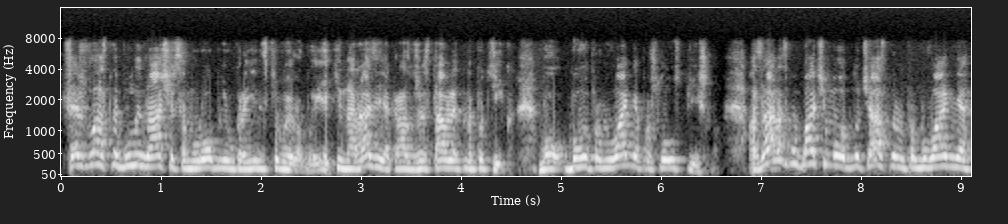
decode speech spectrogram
Це ж власне були наші саморобні українські вироби, які наразі якраз вже ставлять на потік, бо, бо випробування пройшло успішно. А зараз ми бачимо одночасне випробування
